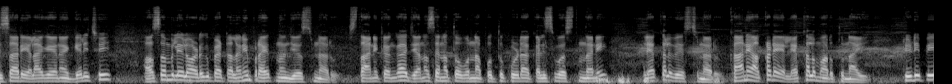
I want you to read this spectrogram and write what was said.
ఈసారి ఎలాగైనా గెలిచి అసెంబ్లీలో అడుగుపెట్టాలని ప్రయత్నం చేస్తున్నారు. స్థానికంగా జనసేనతో ఉన్న పొత్తు కూడా కలిసి వస్తుందని లెక్కలు వేస్తున్నారు. కానీ అక్కడే లెక్కలు మారుతున్నాయి. టీడీపీ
